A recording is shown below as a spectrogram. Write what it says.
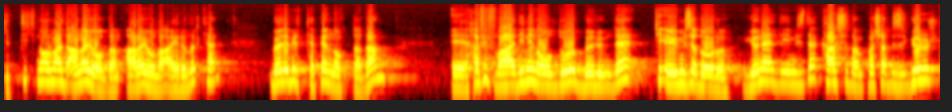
gittik. Normalde ana yoldan ara yola ayrılırken böyle bir tepe noktadan e, hafif vadinin olduğu bölümde ki evimize doğru yöneldiğimizde karşıdan paşa bizi görür,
